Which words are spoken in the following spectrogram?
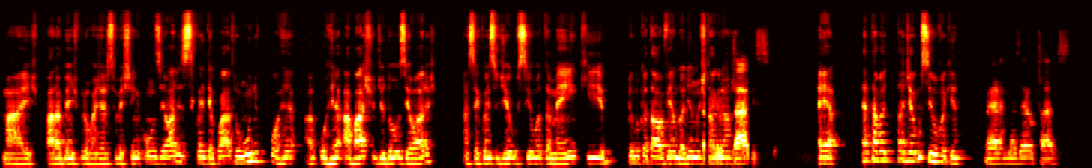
Mas parabéns para o Rogério Silvestrin, 11 horas e 54, o único correr, a correr abaixo de 12 horas a sequência Diego Silva também, que pelo que eu estava vendo ali no Instagram. Thales. É, é tava, tá Diego Silva aqui. É, mas é o Thales.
